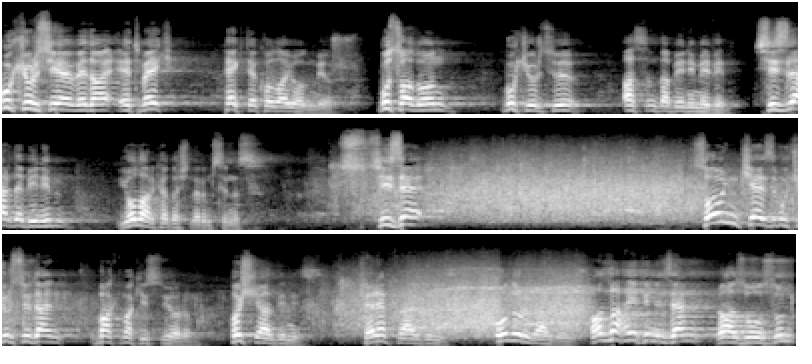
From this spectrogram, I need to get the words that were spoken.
bu kürsüye veda etmek pek de kolay olmuyor. Bu salon, bu kürsü aslında benim evim. Sizler de benim yol arkadaşlarımsınız. Size son kez bu kürsüden bakmak istiyorum. Hoş geldiniz, şeref verdiniz, onur verdiniz. Allah hepinizden razı olsun,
